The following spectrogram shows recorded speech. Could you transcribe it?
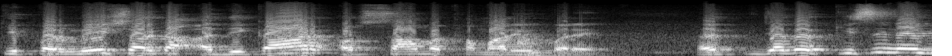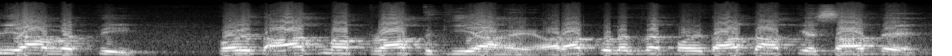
कि परमेश्वर का अधिकार और सामर्थ हमारे ऊपर है। अगर किसी ने भी व्यक्ति पवित्र आत्मा प्राप्त किया है और आपको लगता है पवित्र आत्मा आपके साथ है,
